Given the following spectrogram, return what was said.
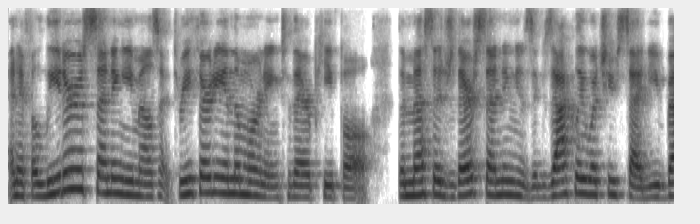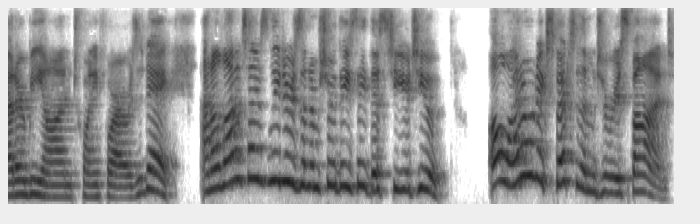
And if a leader is sending emails at 3:30 in the morning to their people, the message they're sending is exactly what you said. You better be on 24 hours a day. And a lot of times leaders and I'm sure they say this to you too. Oh, I don't expect them to respond.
